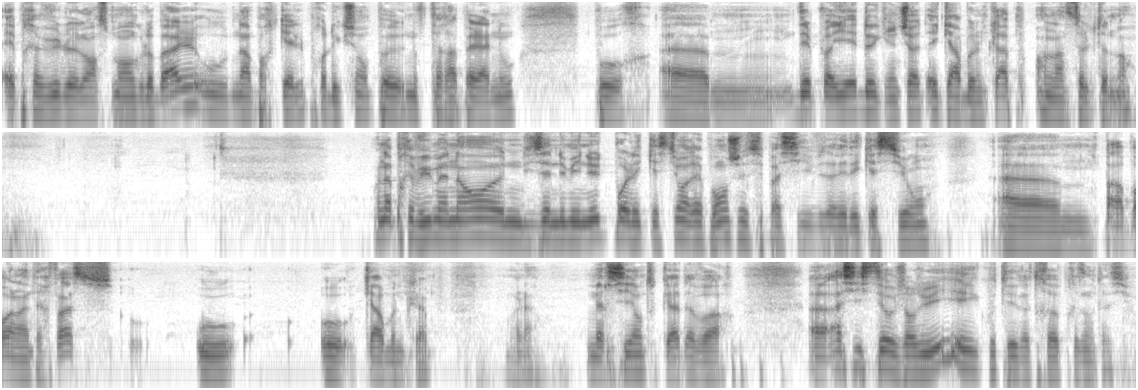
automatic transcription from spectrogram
est prévu le lancement global où n'importe quelle production peut nous faire appel à nous pour déployer de Greenshot et Carbon clap en un seul tenant. On a prévu maintenant une dizaine de minutes pour les questions et réponses. Je ne sais pas si vous avez des questions euh, par rapport à l'interface ou au Carbon Club. Merci en tout cas d'avoir euh, assisté aujourd'hui et écouté notre présentation.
